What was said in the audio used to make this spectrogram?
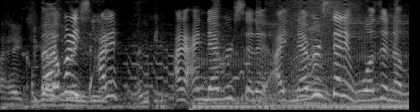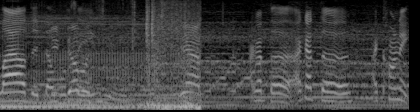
I hate Come you guys. Nobody, Nobody- I didn't, I, I never said it. I never said it wasn't allowed to double double team. team. Yeah, I got the I got the iconic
